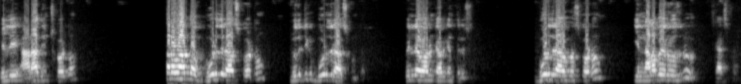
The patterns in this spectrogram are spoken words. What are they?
వెళ్ళి ఆరాధించుకోవటం తర్వాత బూడిద రాసుకోవటం నుదుటికి బూడిద రాసుకుంటారు. వెళ్ళేవారు ఎవరికైనా తెలుసు. బూడిద రాసుకోవడం ఈ నలభై రోజులు చేస్తారు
